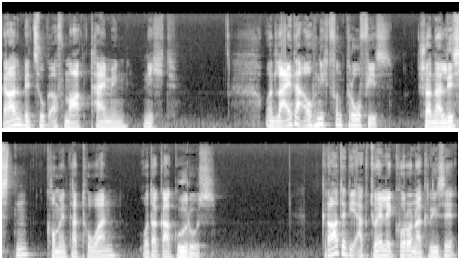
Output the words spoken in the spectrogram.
gerade in Bezug auf Markttiming, nicht. Und leider auch nicht von Profis. Journalisten, Kommentatoren oder gar Gurus. Gerade die aktuelle Corona-Krise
